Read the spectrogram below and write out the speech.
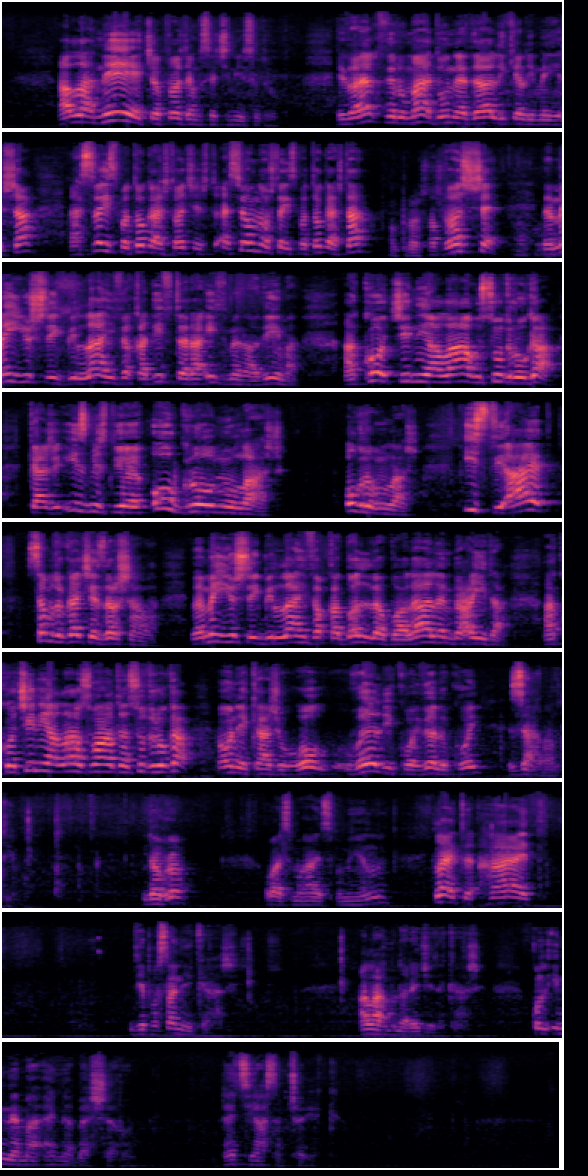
Allah neće oproći da mu se čini su drugi. I da yakfiru ma dune dalike li me ješa, a sve ispod toga što će, a sve ono što je ispod toga šta? Oprošće. Oprošće. Ve me yushrik billahi faqad iftara ithman azima. A ko čini Allahu sudruga, kaže izmislio je ogromnu laž. Ogromnu laž. Isti ajet samo drugačije završava. Ve me yushrik billahi faqad dalla dalalan ba'ida. A čini Allahu subhanahu wa ta'ala sudruga, on je kaže o velikoj velikoj zabludi. Dobro. Ovaj smo ajet spomenuli. Gledajte, ajet gdje poslanik kaže. Allah mu naređuje da kaže. Kul innama ana basharun. Reci ja sam čovjek.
